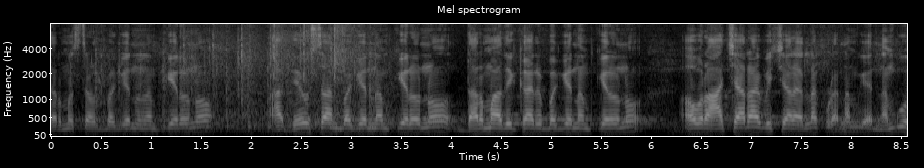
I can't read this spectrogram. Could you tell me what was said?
ಧರ್ಮಸ್ಥಳದ ಬಗ್ಗೆನೂ ನಂಬಿಕೆ ಇರೋನು, ಆ ದೇವಸ್ಥಾನ ಬಗ್ಗೆ ನಂಬಿಕೆ ಇರೋನು, ಧರ್ಮಾಧಿಕಾರಿ ಬಗ್ಗೆ ನಂಬಿಕೆ ಇರೋನು, ಅವರ ಆಚಾರ ವಿಚಾರ ಎಲ್ಲ ಕೂಡ ನಮಗೆ, ನಮಗೂ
